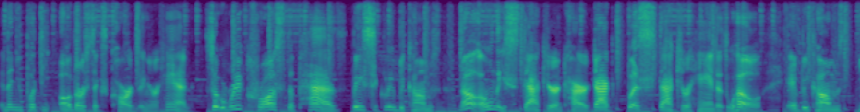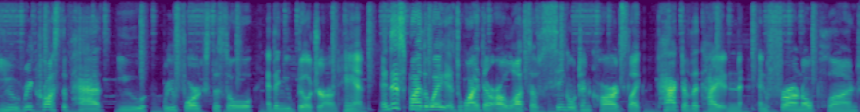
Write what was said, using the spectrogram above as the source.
and then you put the other six cards in your hand. So recross the paths basically becomes not only stack your entire deck, but stack your hand as well it becomes you recross the paths, you reforge the soul, and then you build your own hand. And this, by the way, is why there are lots of singleton cards like Pact of the Titan, Infernal Plunge,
